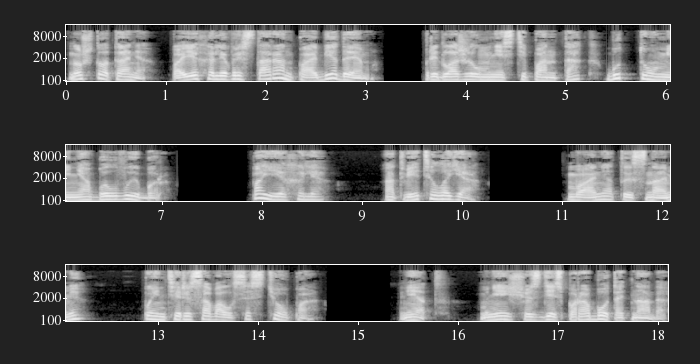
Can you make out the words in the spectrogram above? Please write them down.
Ну что, Таня, поехали в ресторан, пообедаем, предложил мне Степан так, будто у меня был выбор. Поехали, ответила я. Ваня, ты с нами? поинтересовался Степа. Нет, мне еще здесь поработать надо,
